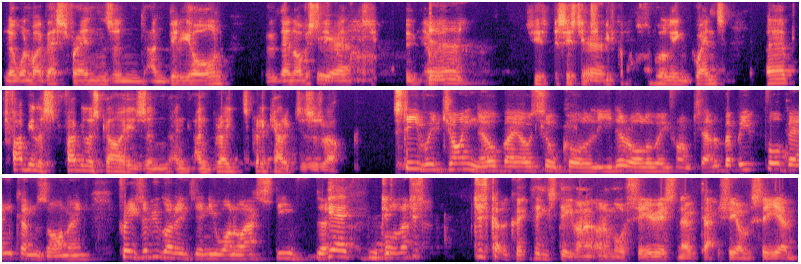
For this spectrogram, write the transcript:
you know one of my best friends, and and Billy Horn who then obviously yeah. went to, you know, yeah. assistant yeah. chief constable in Gwent. Uh, fabulous, fabulous guys and, and, and great, great characters as well. Steve, we're joined now by our so-called leader, all the way from Cheltenham. But before Ben comes on, and Fraser, have you got anything you want to ask Steve? That, yeah, just, just, just a couple of quick things, Steve. On a, on a more serious note, actually, obviously, um,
